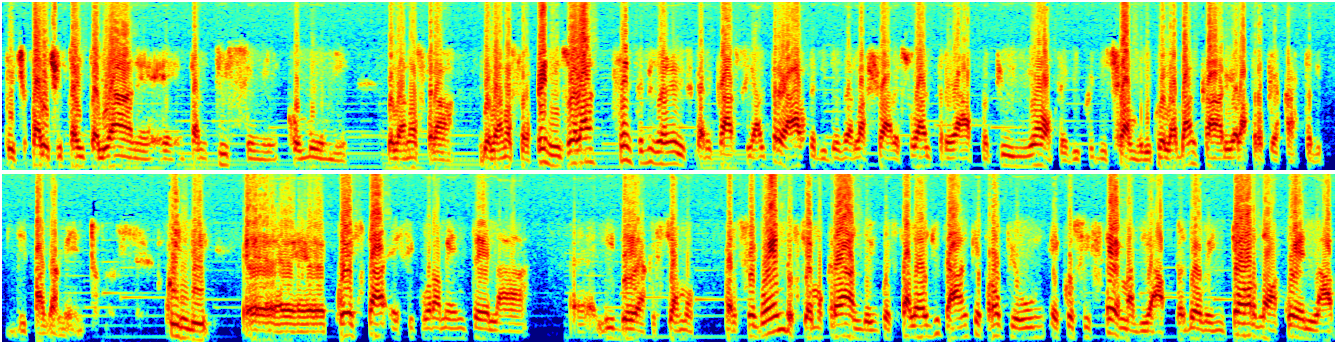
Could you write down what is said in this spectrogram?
principali città italiane e in tantissimi comuni della nostra della nostra penisola senza bisogno di scaricarsi altre app e di dover lasciare su altre app più ignote di, diciamo, di quella bancaria la propria carta di, di pagamento. Quindi eh, questa è sicuramente la, eh, l'idea che stiamo perseguendo, stiamo creando in questa logica anche proprio un ecosistema di app dove intorno a quella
